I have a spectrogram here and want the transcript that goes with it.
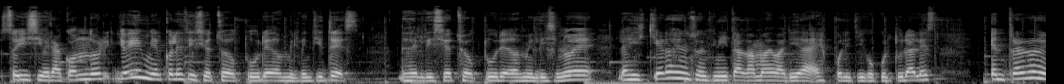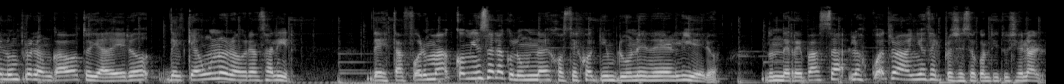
soy Isidora Cóndor y hoy es miércoles 18 de octubre de 2023. Desde el 18 de octubre de 2019, las izquierdas en su infinita gama de variedades político-culturales entraron en un prolongado atolladero del que aún no logran salir. De esta forma comienza la columna de José Joaquín Brun en El Libero, donde repasa los cuatro años del proceso constitucional.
